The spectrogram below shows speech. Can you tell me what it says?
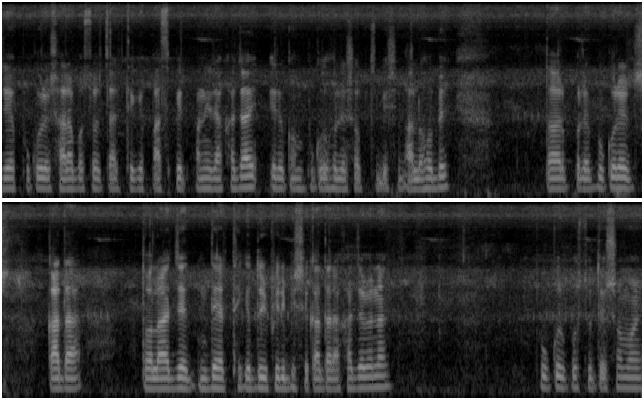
যে পুকুরে সারা বছর চার থেকে পাঁচ ফিট পানি রাখা যায়, এরকম পুকুর হলে সবচেয়ে বেশি ভালো হবে। তারপরে পুকুরের কাদা তলা যে দেড় থেকে দুই ফিট বেশি কাদা রাখা যাবে না। পুকুর প্রস্তুতের সময়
